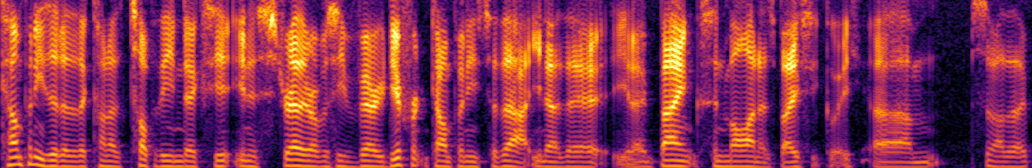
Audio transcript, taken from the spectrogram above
companies that are the kind of top of the index in Australia are obviously very different companies to that. You know, they're you know banks and miners basically. Um, some other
